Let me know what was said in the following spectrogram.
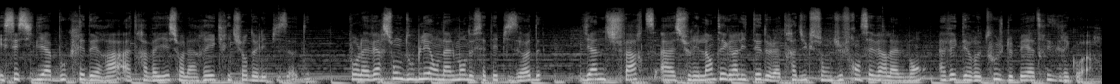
et Cecilia Boucredera a travaillé sur la réécriture de l'épisode. Pour la version doublée en allemand de cet épisode, Jan Schwartz a assuré l'intégralité de la traduction du français vers l'allemand avec des retouches de Béatrice Grégoire.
